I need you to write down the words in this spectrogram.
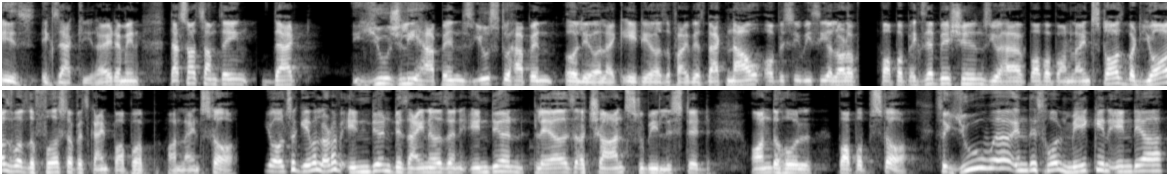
is exactly, right? I mean, that's not something that usually happens, used to happen earlier, like eight years or five years back. Now, obviously, we see a lot of pop-up exhibitions. You have pop-up online stores, but yours was the first of its kind pop-up online store. You also gave a lot of Indian designers and Indian players a chance to be listed on the whole pop-up store. So you were in this whole make in India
